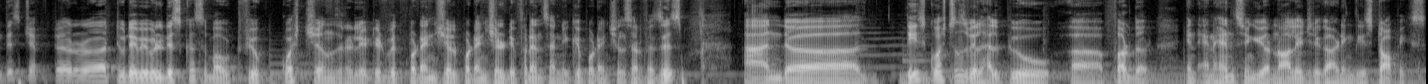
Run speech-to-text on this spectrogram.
In this chapter, uh, today we will discuss about few questions related with potential, potential difference, and equipotential surfaces, and uh, these questions will help you uh, further in enhancing your knowledge regarding these topics.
